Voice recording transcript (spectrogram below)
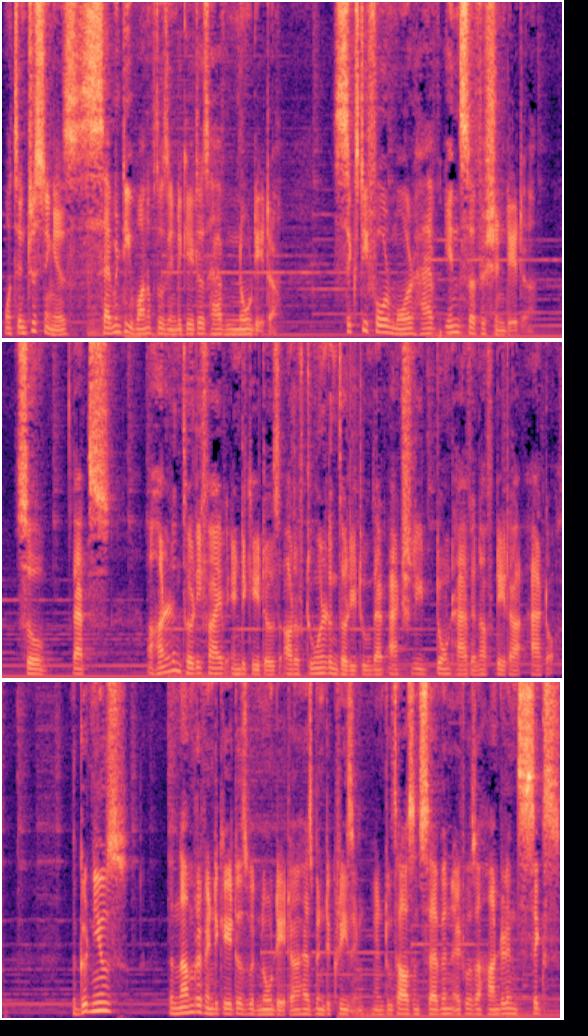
What's interesting is 71 of those indicators have no data. 64 more have insufficient data. So that's 135 indicators out of 232 that actually don't have enough data at all. The good news the number of indicators with no data has been decreasing. In 2007, it was 106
